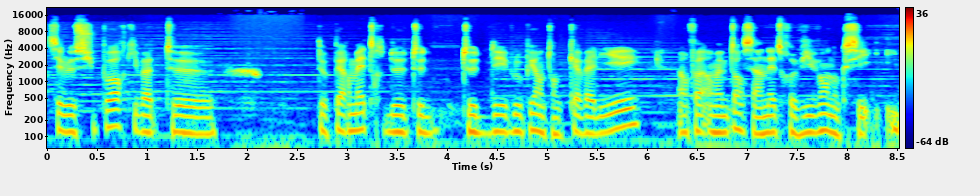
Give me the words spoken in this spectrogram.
c'est le support qui va te te permettre de te, te développer en tant que cavalier. Enfin, en même temps, c'est un être vivant, donc c'est il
